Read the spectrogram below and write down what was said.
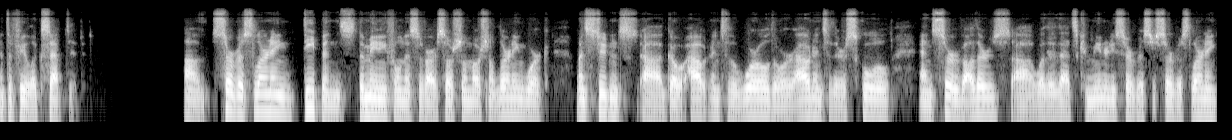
and to feel accepted. Um, service learning deepens the meaningfulness of our social emotional learning work when students uh, go out into the world or out into their school and serve others, uh, whether that's community service or service learning,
